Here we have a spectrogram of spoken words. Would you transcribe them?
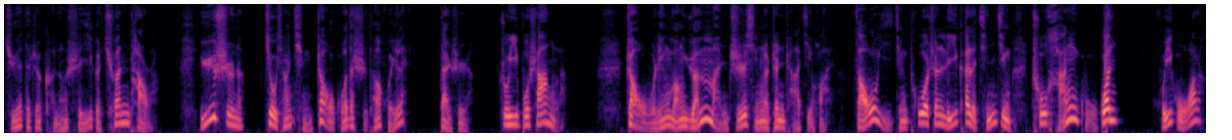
觉得这可能是一个圈套啊，于是呢就想请赵国的使团回来，但是啊追不上了。赵武灵王圆满执行了侦察计划呀，早已经脱身离开了秦境，出函谷关，回国了。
